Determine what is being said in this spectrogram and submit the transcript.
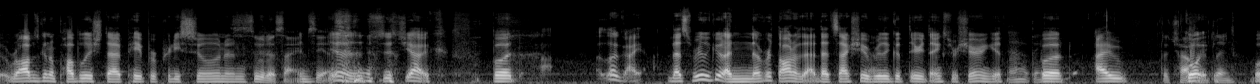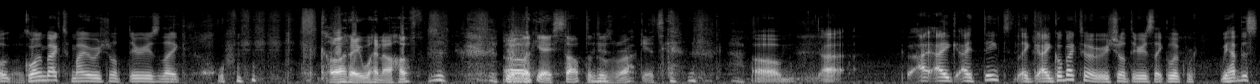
Rob's gonna publish that paper pretty soon, and Pseudoscience, yes. yeah, it's just yeah. But uh, look, I that's really good. I never thought of that. That's actually a really good theory. Thanks for sharing it. Yeah, But I, the childhood thing. well, going back to my original theory is like, God, I went off. You're Uh, lucky I stopped at those rockets. um, uh, I, I, I think like I go back to my original theory is like, look, we're, we have this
